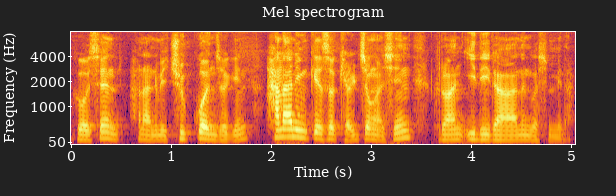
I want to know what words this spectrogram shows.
그것은 하나님의 주권적인 하나님께서 결정하신 그러한 일이라는 것입니다.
